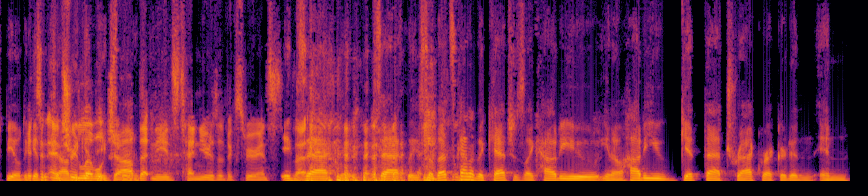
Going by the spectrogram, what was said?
to be able to It's get an entry level job that needs 10 years of experience. Exactly exactly. So that's kind of the catch is like how do you you know how do you get that track record in in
